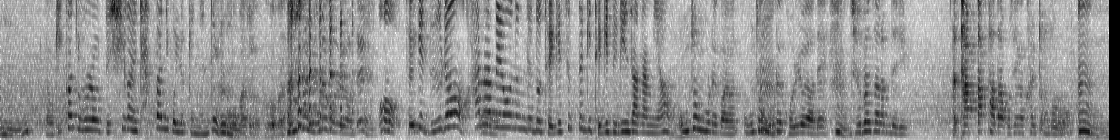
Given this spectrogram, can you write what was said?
응. 여기까지 올라올 때 시간이 참 많이 걸렸겠는데. 응. 어 맞아요 그거 맞아요 엄청 오래 걸려야 돼. 어, 되게 느려. 하나 어. 배우는데도 되게 습득이 되게 느린 사람이야. 엄청 오래 가야, 엄청 응. 오래 걸려야 돼. 응. 주변 사람들이 답답하다고 생각할 정도로. 응. 음.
